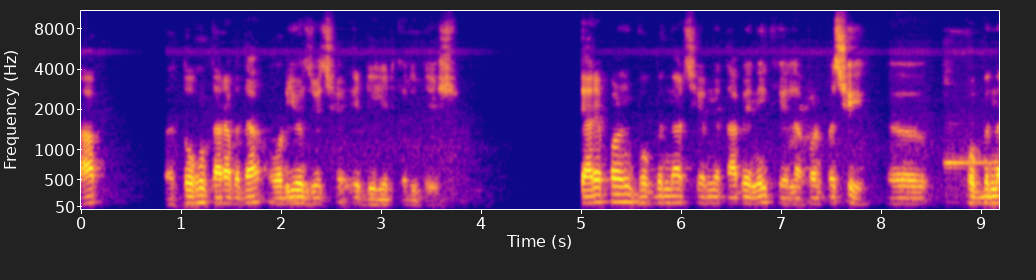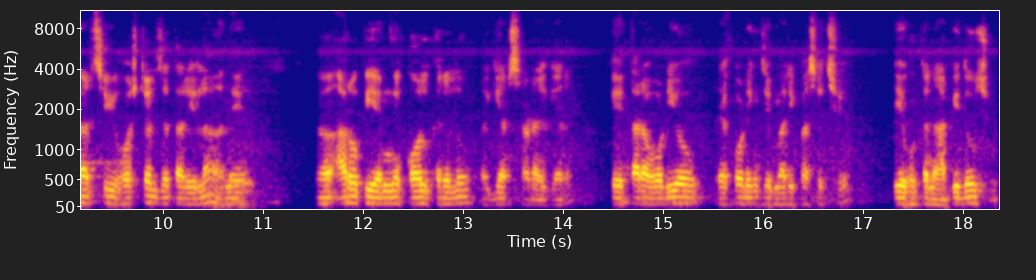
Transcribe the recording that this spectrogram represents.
આપ, તો હું તારા બધા ઓડિયો જે છે એ ડિલીટ કરી દઈશ. ત્યારે પણ ભોગ બનનાર એમને તાબે નહીં થયેલા, પણ પછી ભોગ બનનાર હોસ્ટેલ જતા રહેલા અને આરોપી એમને કોલ કરેલો અગિયાર, સાડા અગિયાર કે તારા ઓડિયો રેકોર્ડિંગ જે મારી પાસે છે એ હું તને આપી દઉં છું.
